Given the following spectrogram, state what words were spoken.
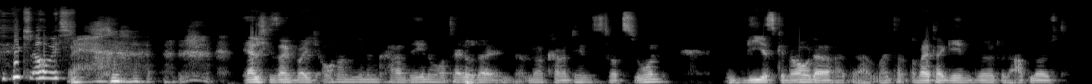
Glaube ich. Ehrlich gesagt war ich auch noch nie in einem Quarantänehotel oder in einer Quarantänesituation. Wie es genau da, da weiter, weitergehen wird oder abläuft,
